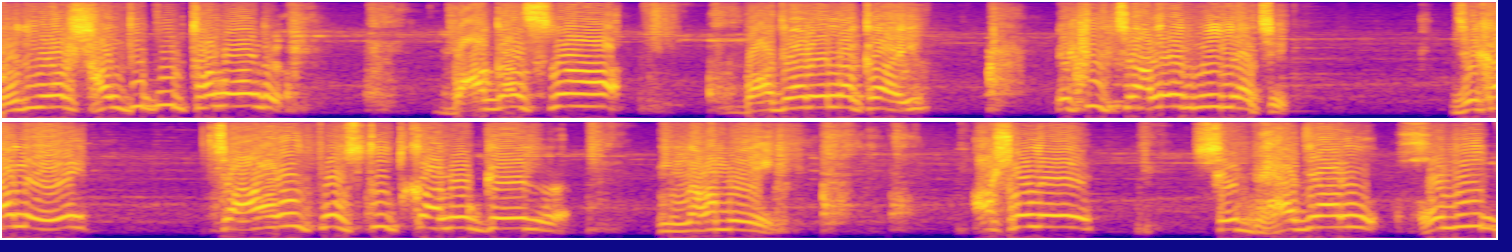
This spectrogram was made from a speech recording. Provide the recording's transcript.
নদিয়ার শান্তিপুর থানার বাগাসরা বাজার এলাকায় একটি চালের মিল আছে, যেখানে চাল প্রস্তুতকারকের নামে। আসলে সে ভেজাল হলুদ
